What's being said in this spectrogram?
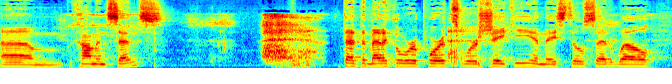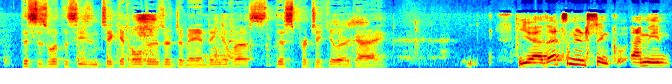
um, common sense. That the medical reports were shaky, and they still said, "Well, this is what the season ticket holders are demanding of us." This particular guy. Yeah, that's an interesting. I mean,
